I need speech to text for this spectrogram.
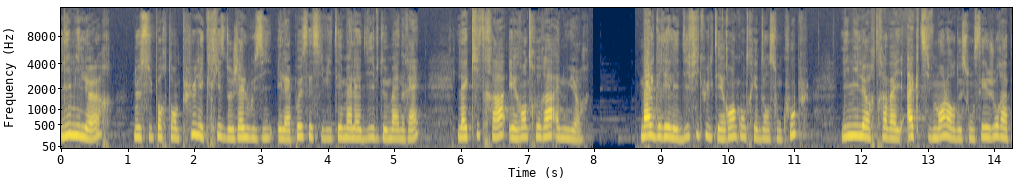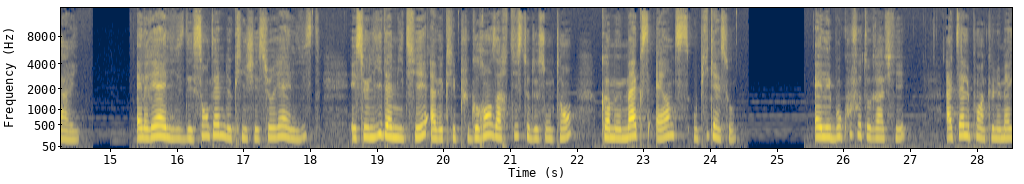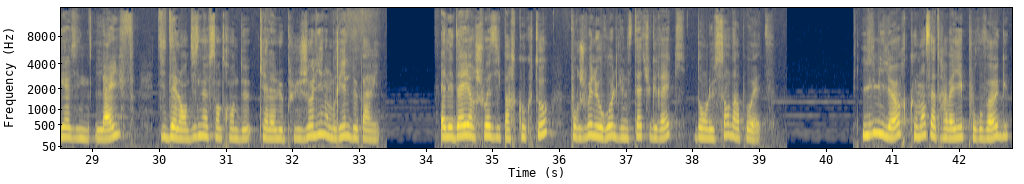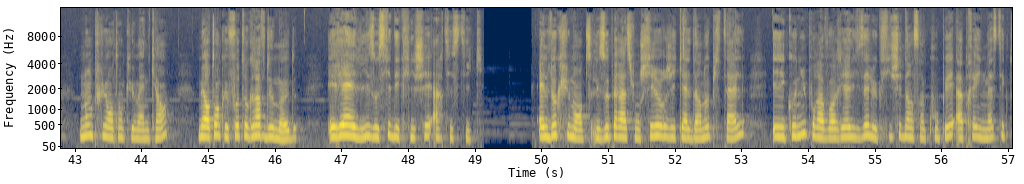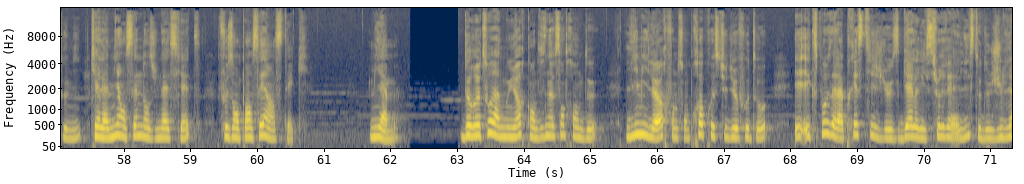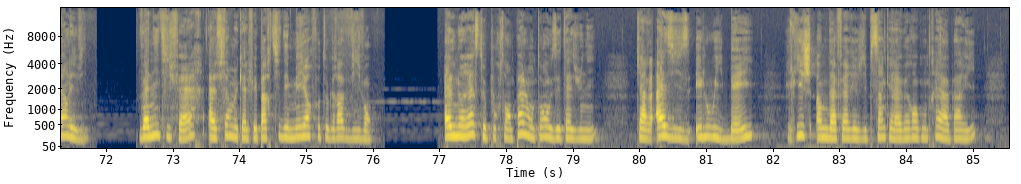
Lee Miller, ne supportant plus les crises de jalousie et la possessivité maladive de Man Ray, la quittera et rentrera à New York. Malgré les difficultés rencontrées dans son couple, Lee Miller travaille activement lors de son séjour à Paris. Elle réalise des centaines de clichés surréalistes et se lie d'amitié avec les plus grands artistes de son temps comme Max Ernst ou Picasso. Elle est beaucoup photographiée, à tel point que le magazine Life dit d'elle en 1932 qu'elle a le plus joli nombril de Paris. Elle est d'ailleurs choisie par Cocteau pour jouer le rôle d'une statue grecque dans Le sang d'un poète. Lee Miller commence à travailler pour Vogue, non plus en tant que mannequin, mais en tant que photographe de mode, et réalise aussi des clichés artistiques. Elle documente les opérations chirurgicales d'un hôpital et est connue pour avoir réalisé le cliché d'un sein coupé après une mastectomie qu'elle a mis en scène dans une assiette, faisant penser à un steak. Miam. De retour à New York en 1932, Lee Miller fonde son propre studio photo et expose à la prestigieuse galerie surréaliste de Julien Lévy. Vanity Fair affirme qu'elle fait partie des meilleurs photographes vivants. Elle ne reste pourtant pas longtemps aux États-Unis, car Aziz Eloui Bey, riche homme d'affaires égyptien qu'elle avait rencontré à Paris,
